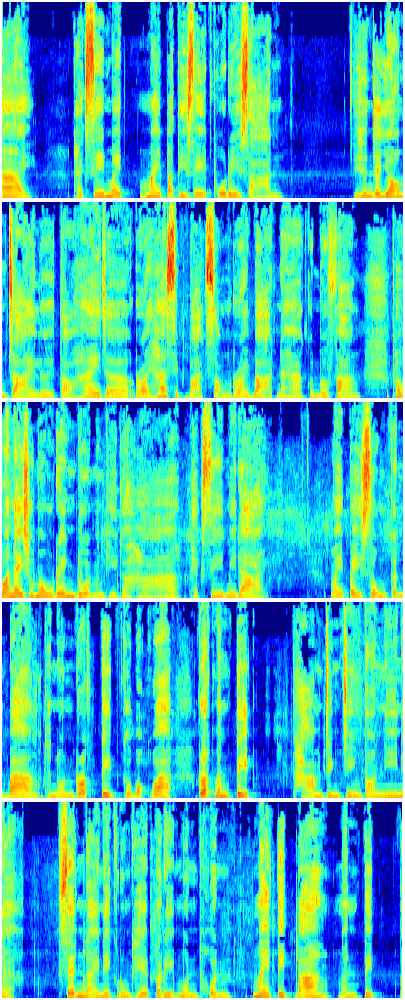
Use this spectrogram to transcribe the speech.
ง่าย ๆ แท็กซี่ไม่ไม่ปฏิเสธผู้โดยสาร ดิฉันจะยอมจ่ายเลยต่อให้จะ 150 บาท 200 บาทนะคะ คุณผู้ฟัง เพราะว่าในชั่วโมงเร่งด่วนบางทีก็หาแท็กซี่ไม่ได้ ไม่ไปส่งกันบ้าง ถนนรถติดก็บอกว่ารถมันติด ถามจริง ๆ ตอนนี้เนี่ยเส้นไหนในกรุงเทพปริมณฑลไม่ติดบ้าง มันติดไป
